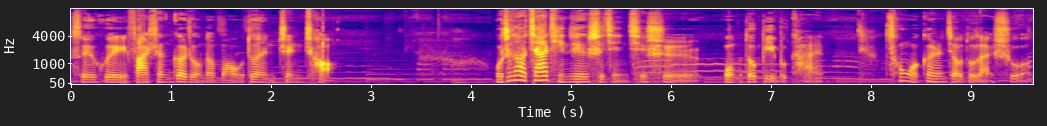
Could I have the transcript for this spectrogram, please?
所以会发生各种的矛盾争吵。我知道家庭这个事情，其实我们都避不开。从我个人角度来说，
